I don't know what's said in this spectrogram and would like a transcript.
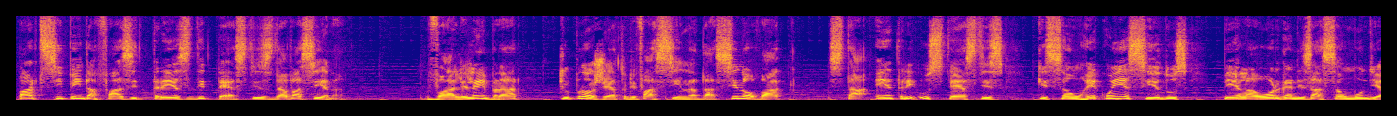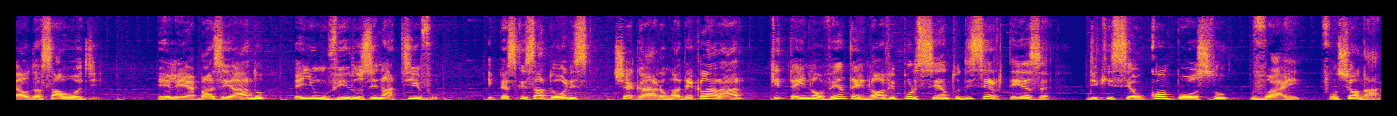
participem da fase 3 de testes da vacina. Vale lembrar que o projeto de vacina da Sinovac está entre os testes que são reconhecidos pela Organização Mundial da Saúde. Ele é baseado em um vírus inativo e pesquisadores chegaram a declarar que tem 99% de certeza de que seu composto vai funcionar.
